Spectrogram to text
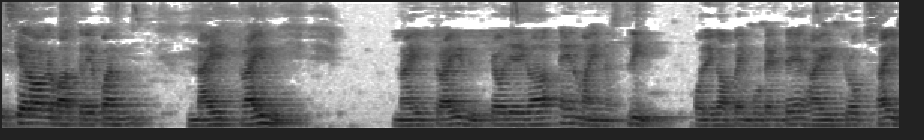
इसके अलावा अगर बात करें अपन नाइट्राइड नाइट्राइड क्या हो जाएगा? एन माइनस थ्री और एक आपका इंपोर्टेंट है हाइड्रोक्साइड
